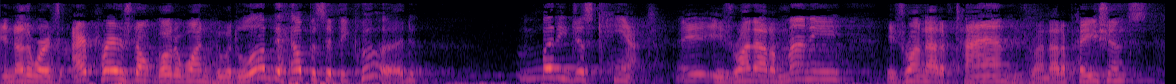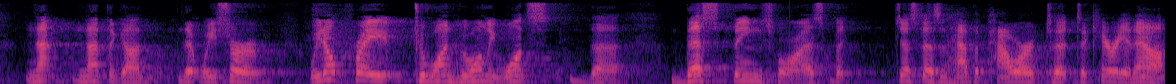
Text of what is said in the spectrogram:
In other words, our prayers don't go to one who would love to help us if he could, but he just can't. He's run out of money, he's run out of time, he's run out of patience. Not, not the God that we serve. We don't pray to one who only wants the best things for us, but just doesn't have the power to, to carry it out.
